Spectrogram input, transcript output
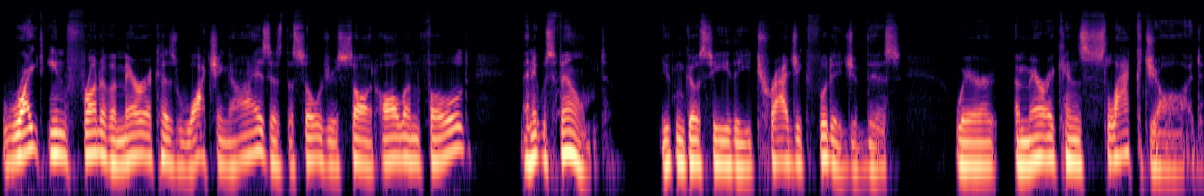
right in front of America's watching eyes as the soldiers saw it all unfold. And it was filmed. You can go see the tragic footage of this, where Americans slack jawed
